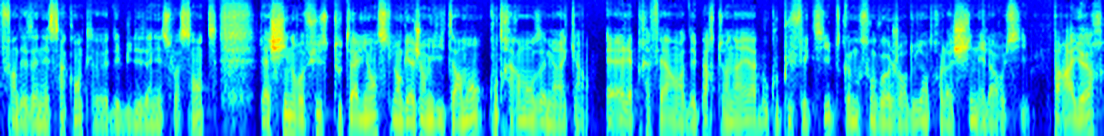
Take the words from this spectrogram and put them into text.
fin des années 50, le début des années 60, la Chine refuse toute alliance l'engageant militairement, contrairement aux Américains. Elle, préfère des partenariats beaucoup plus flexibles, comme ce qu'on voit aujourd'hui entre la Chine et la Russie. Par ailleurs,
